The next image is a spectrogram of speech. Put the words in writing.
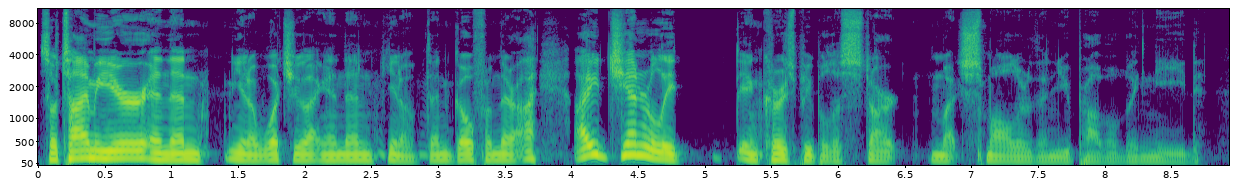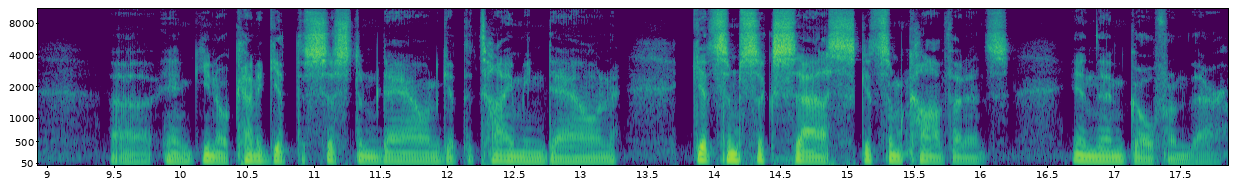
So time of year, and then you know what you like, and then you know then go from there. I I generally encourage people to start much smaller than you probably need, uh, and you know kind of get the system down, get the timing down, get some success, get some confidence, and then go from there.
